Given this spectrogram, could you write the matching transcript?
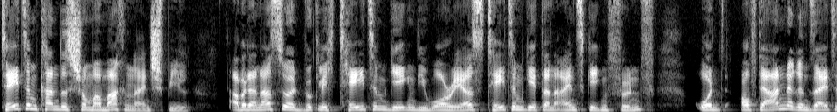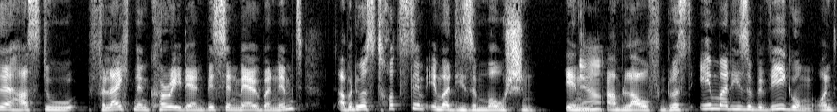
Tatum kann das schon mal machen, ein Spiel. Aber dann hast du halt wirklich Tatum gegen die Warriors. Tatum geht dann eins gegen fünf. Und auf der anderen Seite hast du vielleicht einen Curry, der ein bisschen mehr übernimmt. Aber du hast trotzdem immer diese Motion in, ja. am Laufen. Du hast immer diese Bewegung und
